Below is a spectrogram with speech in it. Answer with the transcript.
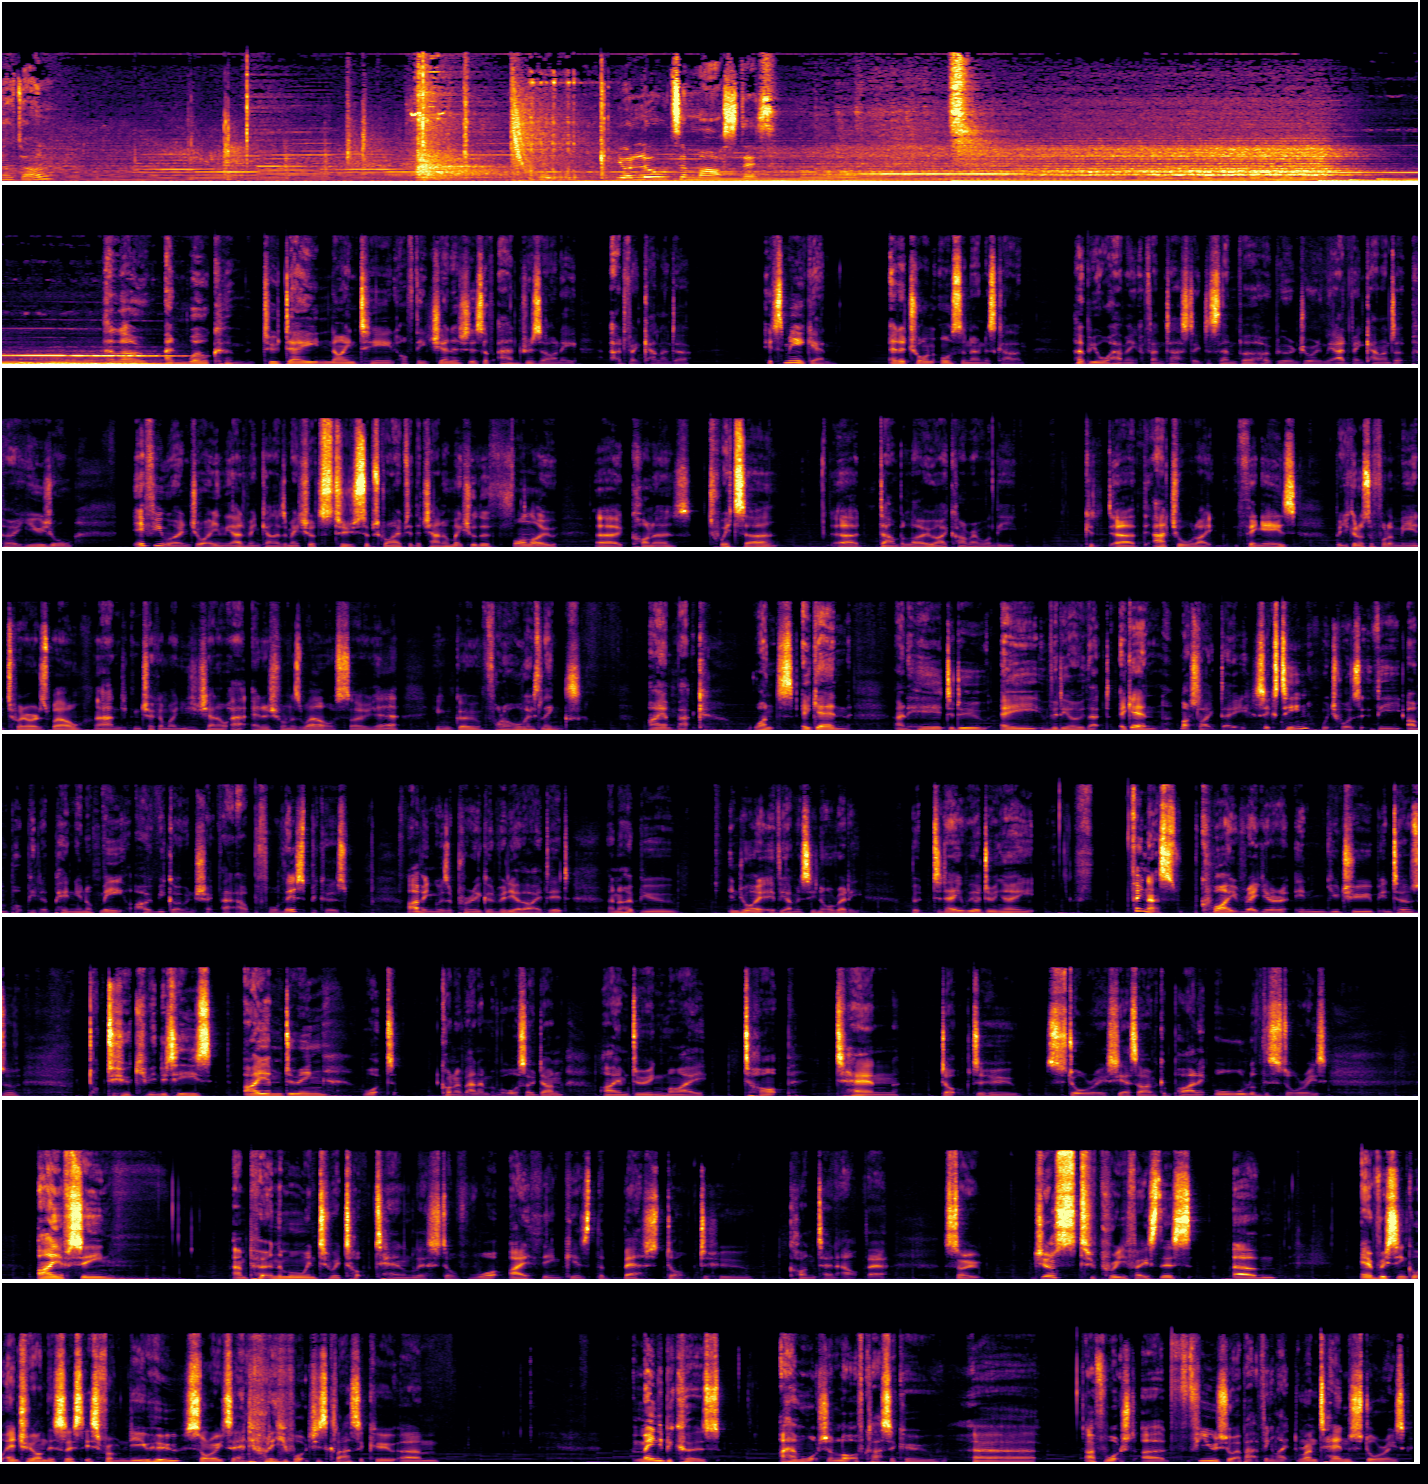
Well done. Your lords and masters. Hello and welcome to day 19 of the Genesis of Androzani Advent Calendar. It's me again, Editron, also known as Callum. Hope you're all having a fantastic December. Hope you're enjoying the Advent Calendar per usual. If you are enjoying the Advent Calendar, make sure to subscribe to the channel. Make sure to follow uh, Connor's Twitter uh, down below. I can't remember what the, uh, the actual like thing is, but you can also follow me on Twitter as well, and you can check out my YouTube channel at Editron as well. So yeah, you can go follow all those links. I am back once again, and here to do a video that, again, much like day 16, which was the unpopular opinion of me. I hope you go and check that out before this because I think it was a pretty good video that I did, and I hope you enjoy it if you haven't seen it already. But today we are doing a thing that's quite regular in YouTube in terms of Doctor Who communities. I am doing what Connor Banham have also done. I am doing my top 10 Doctor Who stories. Yes, I'm compiling all of the stories I have seen and putting them all into a top 10 list of what I think is the best Doctor Who content out there. So, just to preface this, um, every single entry on this list is from New Who. Sorry to anybody who watches Classic Who. Um, mainly because I haven't watched a lot of Classic Who. Uh, I've watched a few, so about I think like around ten stories.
